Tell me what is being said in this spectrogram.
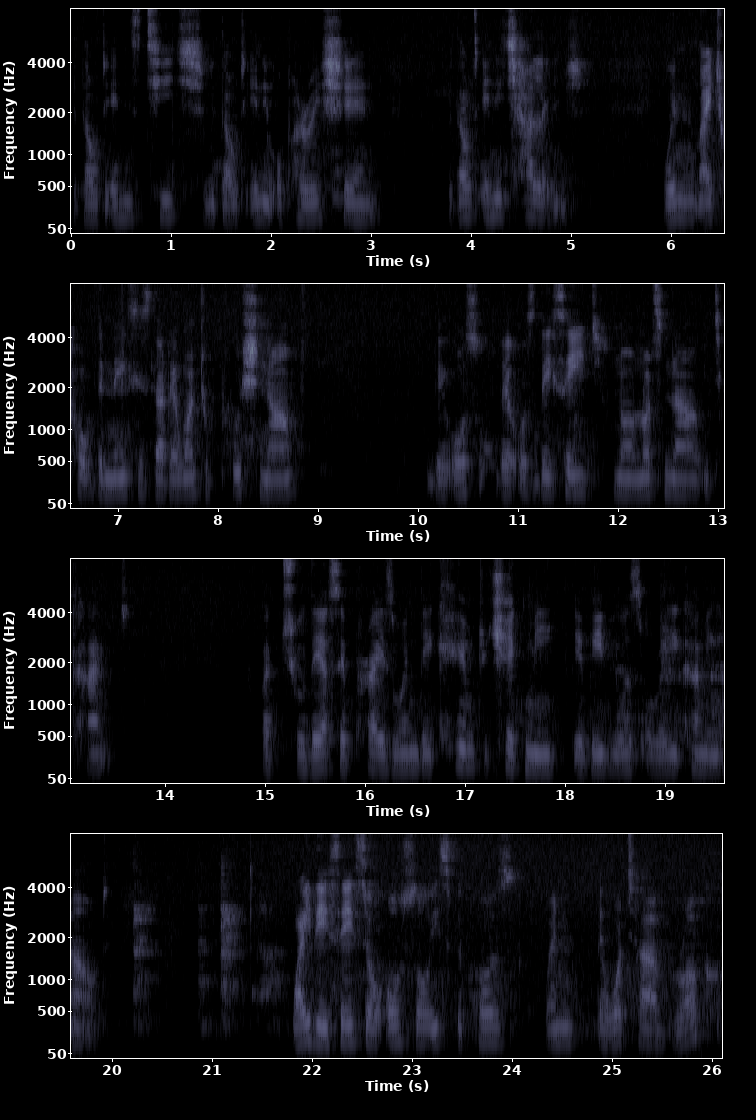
without any stitch, without any operation, without any challenge. When I told the nurses that I want to push now, they also they also they said no, not now, it can't. But to their surprise, when they came to check me, the baby was already coming out. Why they say so also is because when the water broke,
